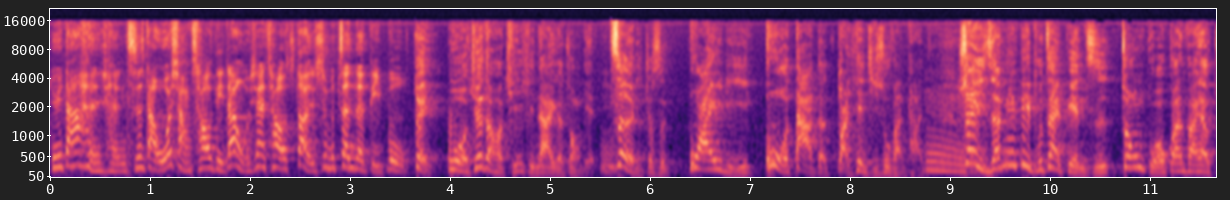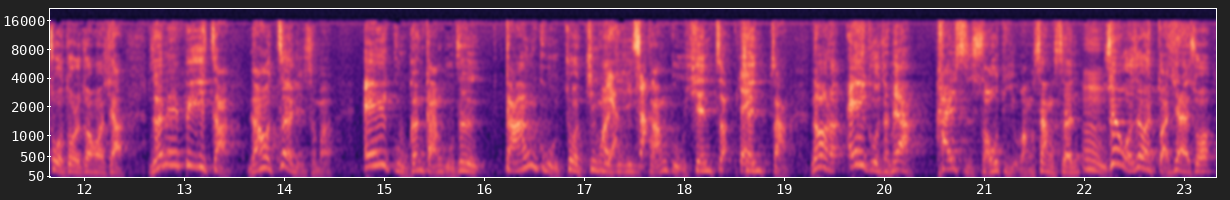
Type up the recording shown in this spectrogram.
因为大家很很知道，我想抄底，但我现在抄到底是不是真的底部？对，我觉得哈，提醒大家一个重点，嗯、这里就是乖离过大的短线急速反弹，嗯，所以人民币不再贬值，中国官方要做多的状况下，人民币一涨，然后这里什么？A 股跟港股，这是港股做境外基金，港股先涨先涨，然后呢 A 股怎么样？开始守底往上升，嗯，所以我认为短线来说。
